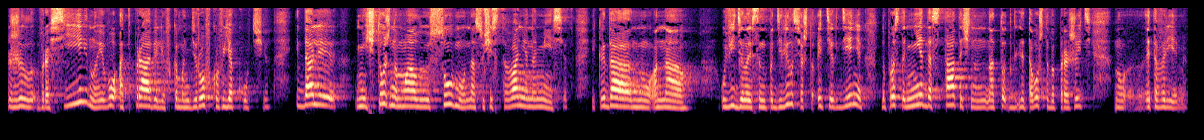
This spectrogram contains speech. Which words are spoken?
жил в России, но его отправили в командировку в Якутию и дали ничтожно малую сумму на существование на месяц. И когда ну, она увидела, и сын поделился, что этих денег ну, просто недостаточно на то, для того, чтобы прожить ну, это время.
